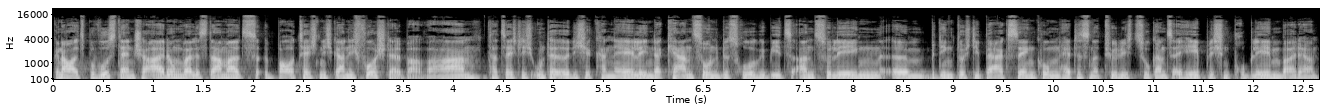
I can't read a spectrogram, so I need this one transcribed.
Genau, als bewusste Entscheidung, weil es damals bautechnisch gar nicht vorstellbar war, tatsächlich unterirdische Kanäle in der Kernzone des Ruhrgebiets anzulegen. Ähm, bedingt durch die Bergsenkungen hätte es natürlich zu ganz erheblichen Problemen bei der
